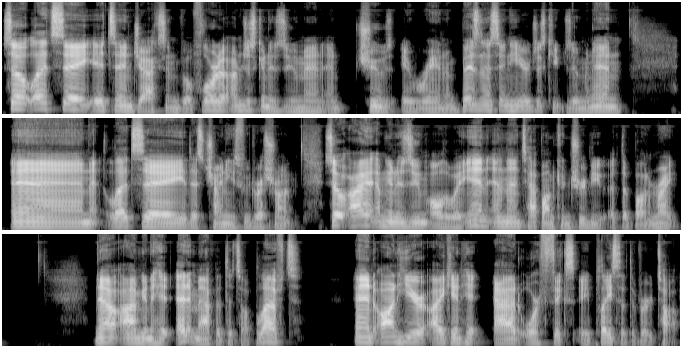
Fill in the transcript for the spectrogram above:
So let's say it's in Jacksonville, Florida. I'm just going to zoom in and choose a random business in here. Just keep zooming in and let's say this Chinese food restaurant. So I am going to zoom all the way in and then tap on contribute at the bottom right. Now I'm going to hit edit map at the top left. And on here, I can hit add or fix a place at the very top.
